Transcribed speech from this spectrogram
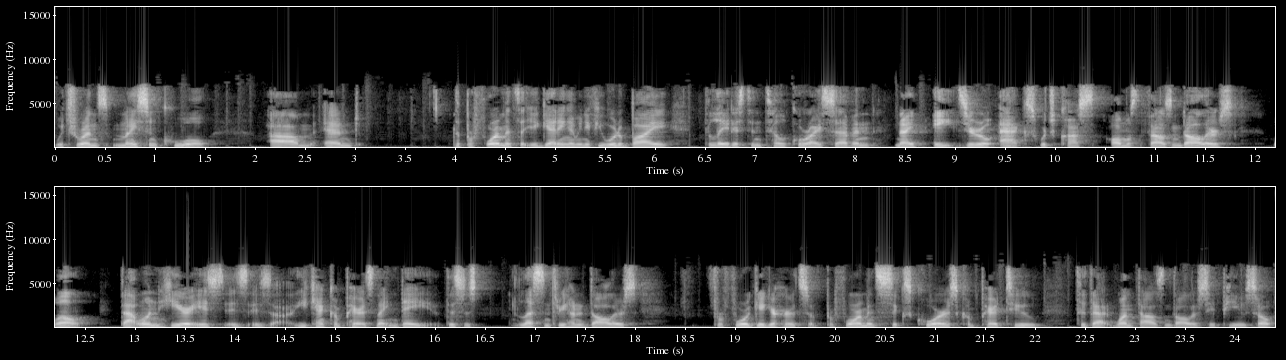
which runs nice and cool, um, and the performance that you're getting. I mean, if you were to buy the latest Intel Core i7 980X, which costs almost thousand dollars, well, that one here is is is uh, you can't compare. It's night and day. This is less than three hundred dollars for four gigahertz of performance, six cores compared to to that one thousand dollar CPU. So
